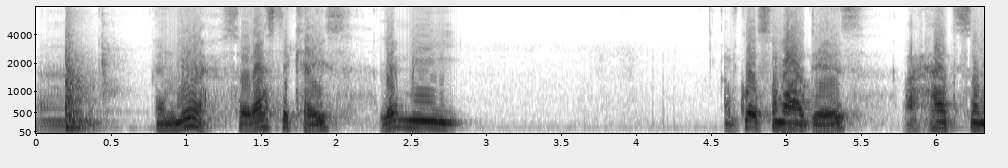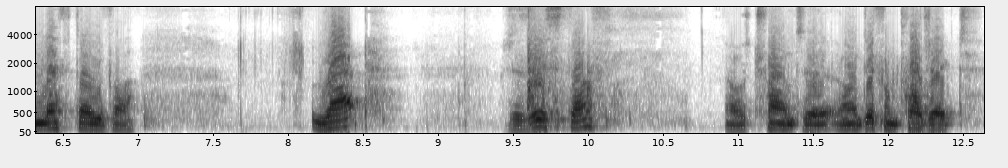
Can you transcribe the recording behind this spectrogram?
Um, and yeah, so that's the case. Let me. I've got some ideas. I had some leftover wrap which is this stuff. I was trying to, on a different project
